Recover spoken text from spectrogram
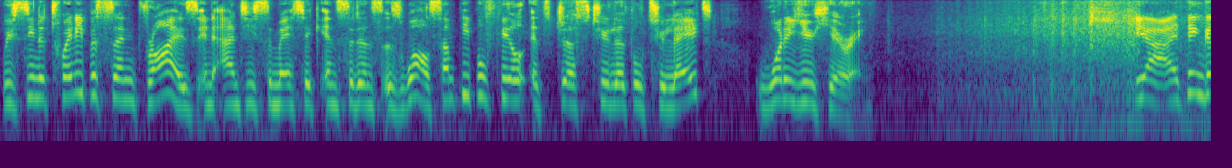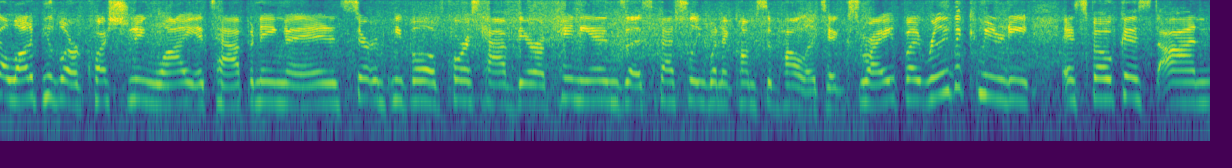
we've seen a 20% rise in anti Semitic incidents as well. Some people feel it's just too little too late. What are you hearing? Yeah, I think a lot of people are questioning why it's happening, and certain people, of course, have their opinions, especially when it comes to politics, right? But really, the community is focused on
